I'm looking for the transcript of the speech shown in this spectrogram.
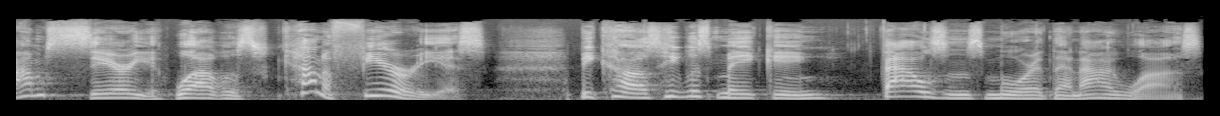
I'm serious. Well, I was kind of furious because he was making thousands more than I was.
